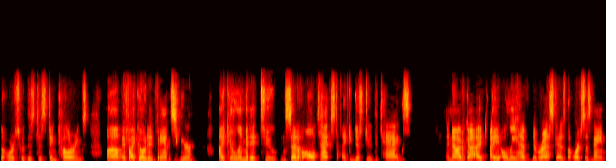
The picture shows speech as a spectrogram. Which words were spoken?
the horse with his distinct colorings. Um, if I go to advance here, I can limit it to instead of all text, I can just do the tags. And now I've got I, I only have Nebraska as the horse's name,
